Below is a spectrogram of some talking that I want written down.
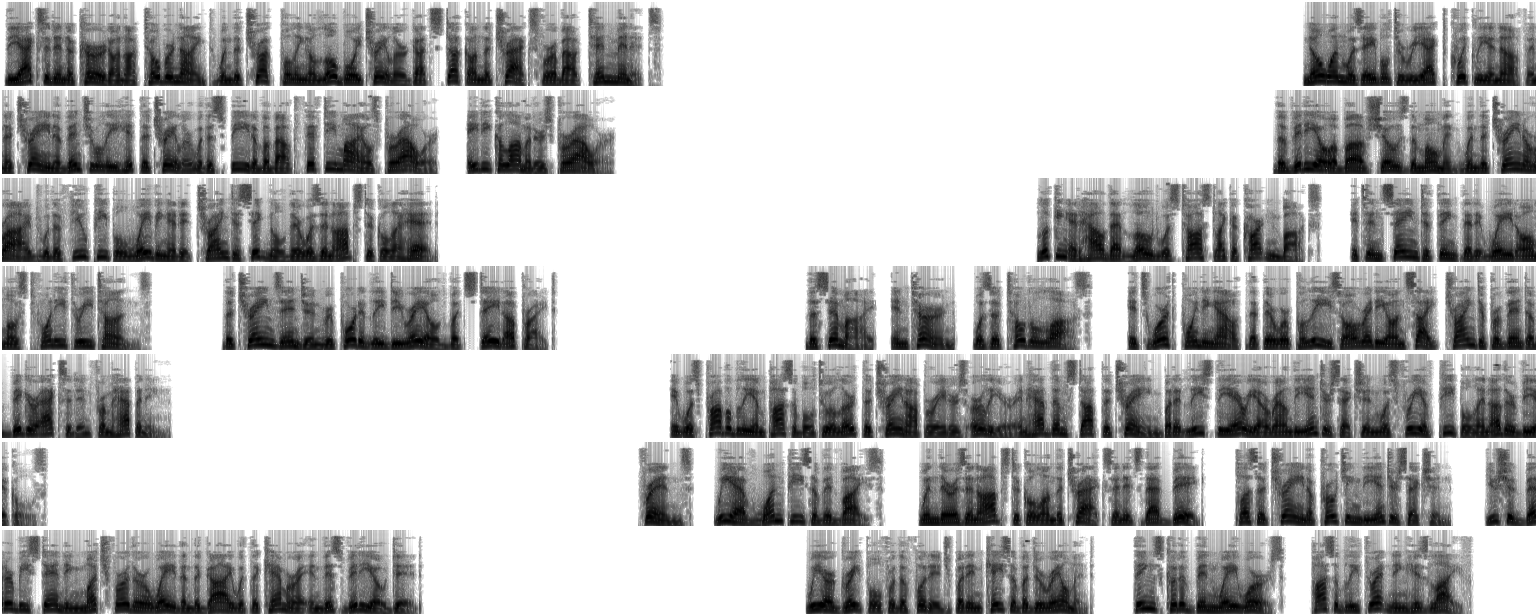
The accident occurred on October 9 when the truck pulling a lowboy trailer got stuck on the tracks for about 10 minutes. No one was able to react quickly enough and a train eventually hit the trailer with a speed of about 50 miles per hour, 80 kilometers per hour. The video above shows the moment when the train arrived with a few people waving at it trying to signal there was an obstacle ahead. Looking at how that load was tossed like a carton box, it's insane to think that it weighed almost 23 tons. The train's engine reportedly derailed but stayed upright. The semi, in turn, was a total loss. It's worth pointing out that there were police already on site trying to prevent a bigger accident from happening. It was probably impossible to alert the train operators earlier and have them stop the train but at least the area around the intersection was free of people and other vehicles. Friends, we have one piece of advice. When there is an obstacle on the tracks and it's that big, plus a train approaching the intersection, you should better be standing much further away than the guy with the camera in this video did. We are grateful for the footage but in case of a derailment, things could have been way worse, possibly threatening his life.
